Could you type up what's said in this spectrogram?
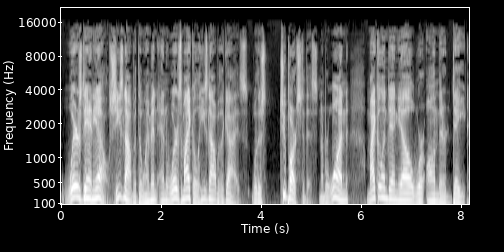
where's Danielle? She's not with the women. And where's Michael? He's not with the guys. Well, there's two parts to this. Number one, Michael and Danielle were on their date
